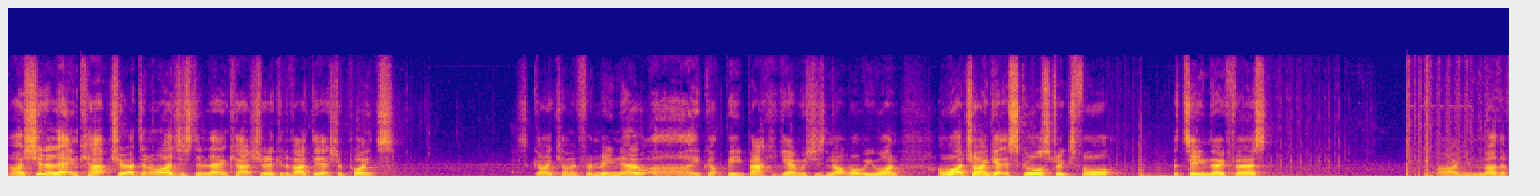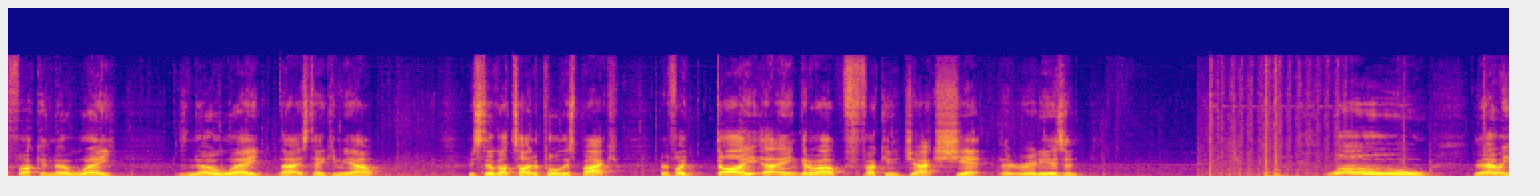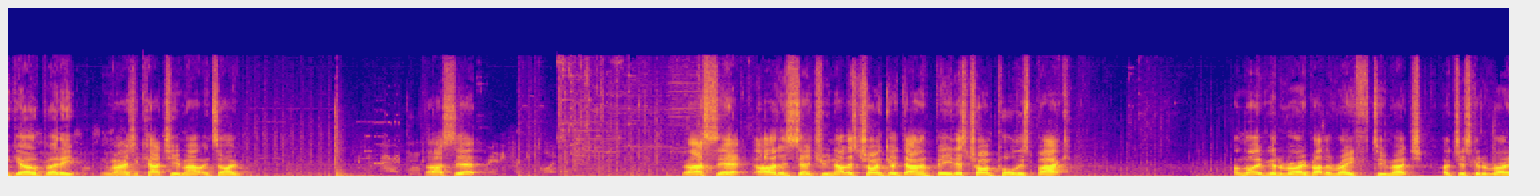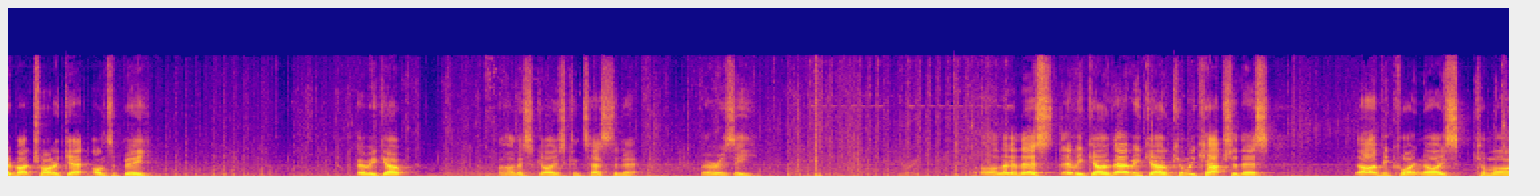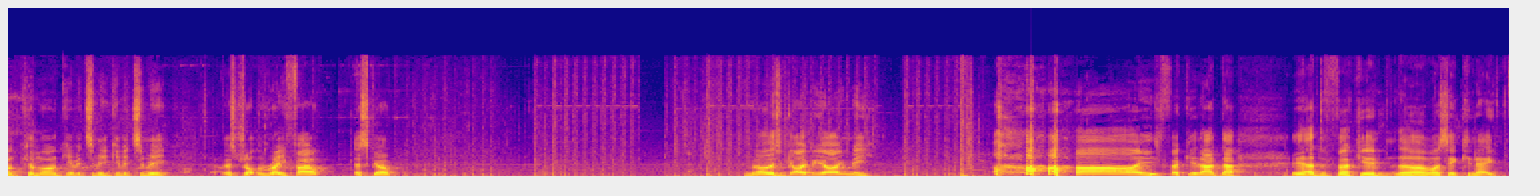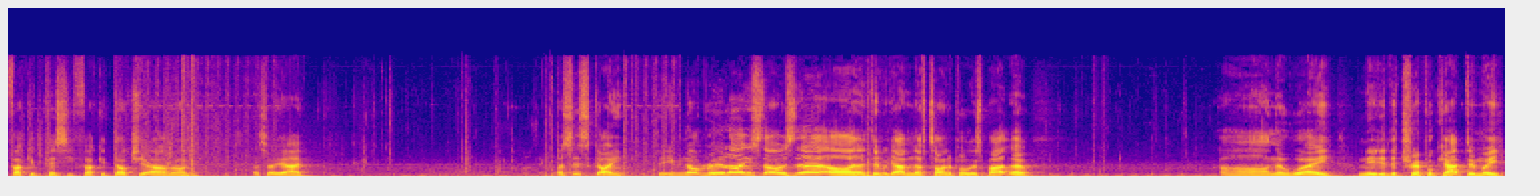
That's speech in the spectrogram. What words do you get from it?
I should have let him capture I don't know why I just didn't let him capture I could have had the extra points. This guy coming from me? No. Oh, he got B back again, which is not what we want. I want to try and get the score streaks for the team, though, first. Oh, you motherfucker. No way. There's no way that is taking me out. We've still got time to pull this back. But if I die, that ain't going to help fucking jack shit. It really isn't. Whoa! There we go, buddy. managed to catch him out in time. That's it. That's it. Arden Sentry. Now let's try and go down and B. Let's try and pull this back. I'm not even going to worry about the Wraith too much. I'm just going to worry about trying to get onto B. There we go. Oh, this guy's contesting it. Where is he? Oh, look at this. There we go. There we go. Can we capture this? That would be quite nice. Come on, come on. Give it to me, give it to me. Let's drop the Wraith out. Let's go. No, there's a guy behind me. He's fucking had the... He had the fucking... Oh, what's it? Kinetic fucking pissy fucking dog shit armor on. That's what he had. What's this guy? Did he even not realise that I was there? Oh, I don't think we're going to have enough time to pull this back, though. Oh, no way. Needed the triple cap, didn't we?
